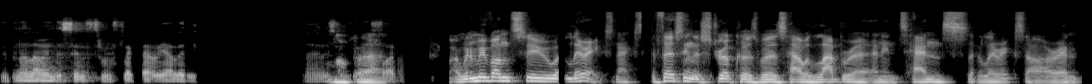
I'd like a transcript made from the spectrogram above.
we've been allowing the synth to reflect that reality. And it's Love been very that. fun. I'm going to move on to lyrics next. The first thing that struck us was how elaborate and intense the lyrics are. And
